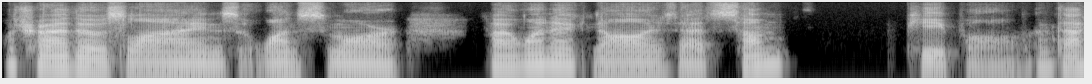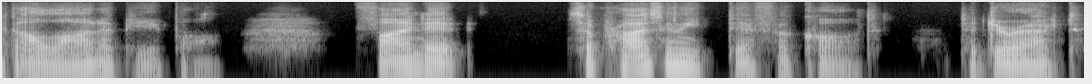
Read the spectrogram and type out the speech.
We'll try those lines once more, but I want to acknowledge that some people, in fact, a lot of people, find it surprisingly difficult to direct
